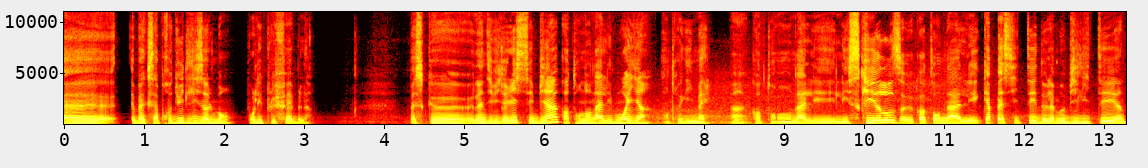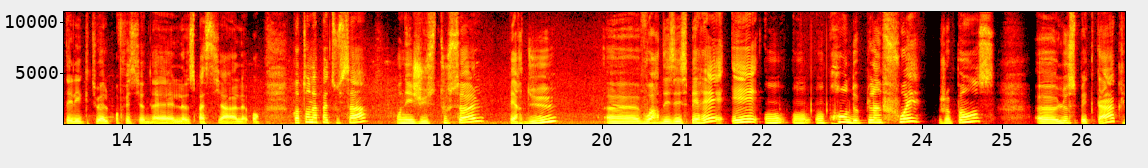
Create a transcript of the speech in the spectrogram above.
euh, eh ben que ça produit de l'isolement pour les plus faibles. Parce que l'individualisme, c'est bien quand on en a les moyens, entre guillemets. Hein, quand on a les, skills, quand on a les capacités de la mobilité intellectuelle, professionnelle, spatiale. Bon. Quand on n'a pas tout ça, on est juste tout seul, perdu, euh, voire désespéré, et on, on, prend de plein fouet, je pense, euh, le spectacle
